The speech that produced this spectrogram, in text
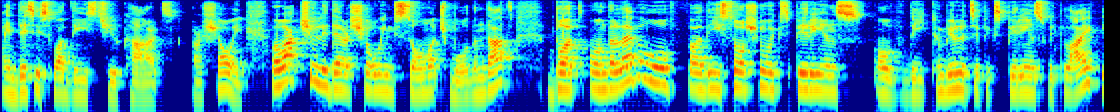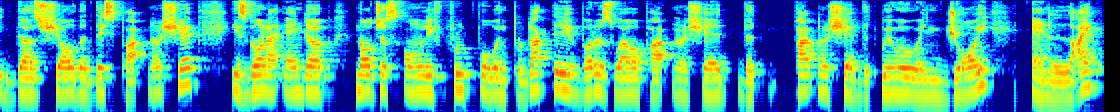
and this is what these two cards are showing. Well, actually, they're showing so much more than that. But on the level of uh, the social experience, of the cumulative experience with life, it does show that this partnership is going to end up not just only fruitful and productive, but as well a partnership that partnership that we will enjoy and like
